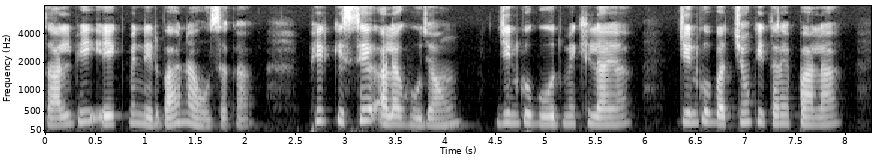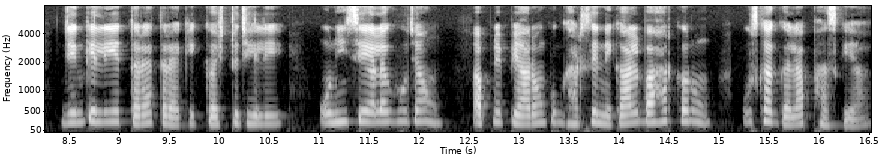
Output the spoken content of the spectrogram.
साल भी एक में निर्वाह ना हो सका। फिर किससे अलग हो जाऊँ? जिनको गोद में खिलाया, जिनको बच्चों की तरह पाला, जिनके लिए तरह तरह के कष्ट झेले, उन्हीं से अलग हो जाऊँ? अपने प्यारों को घर से निकाल बाहर करूँ? उसका गला फंस गया।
